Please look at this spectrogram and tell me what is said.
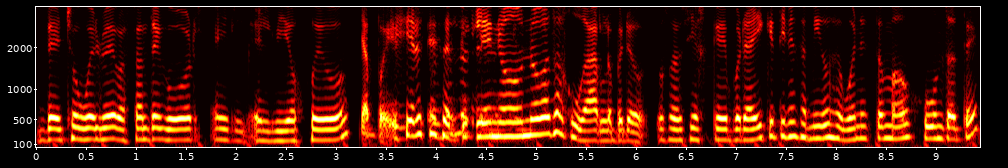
de hecho vuelve bastante gore el, el videojuego. Ya pues, Sí, si eres susceptible, que- no, no vas a jugarlo, pero, o sea, si es que por ahí que tienes amigos de buen estómago, júntate.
